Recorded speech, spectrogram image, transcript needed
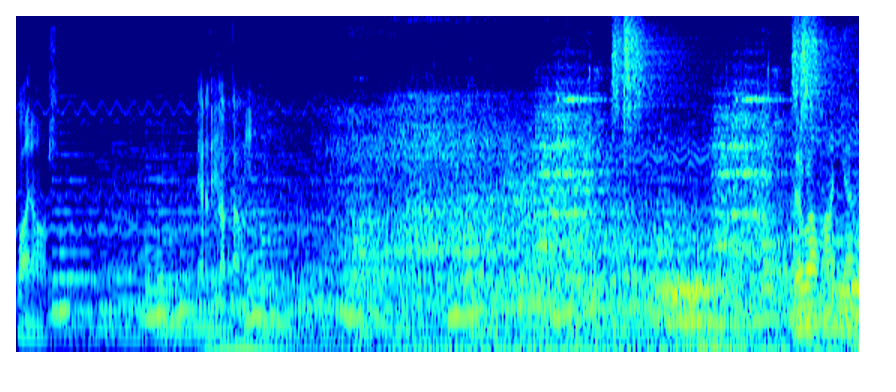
Why not? Farewell, Hanya.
